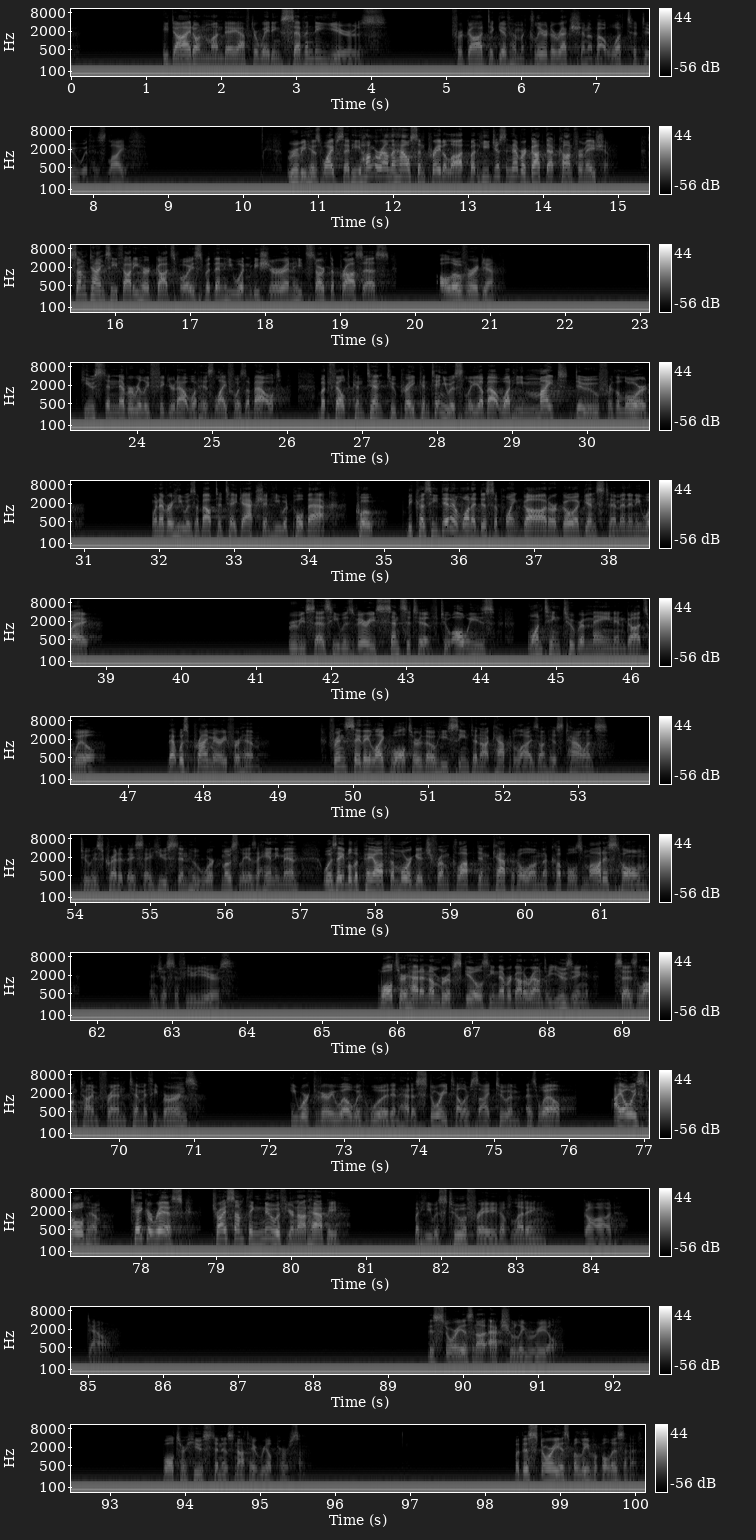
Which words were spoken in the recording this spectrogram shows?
he died on Monday after waiting 70 years for God to give him a clear direction about what to do with his life. Ruby, his wife, said he hung around the house and prayed a lot, but he just never got that confirmation. Sometimes he thought he heard God's voice, but then he wouldn't be sure and he'd start the process all over again. Houston never really figured out what his life was about, but felt content to pray continuously about what he might do for the Lord. Whenever he was about to take action, he would pull back, quote, because he didn't want to disappoint God or go against him in any way. Ruby says he was very sensitive to always wanting to remain in God's will. That was primary for him. Friends say they like Walter, though he seemed to not capitalize on his talents. To his credit, they say, Houston, who worked mostly as a handyman, was able to pay off the mortgage from Clopton Capital on the couple's modest home in just a few years. Walter had a number of skills he never got around to using, says longtime friend Timothy Burns. He worked very well with wood and had a storyteller side to him as well. I always told him, take a risk, try something new if you're not happy. But he was too afraid of letting God down. This story is not actually real. Walter Houston is not a real person. But this story is believable, isn't it?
